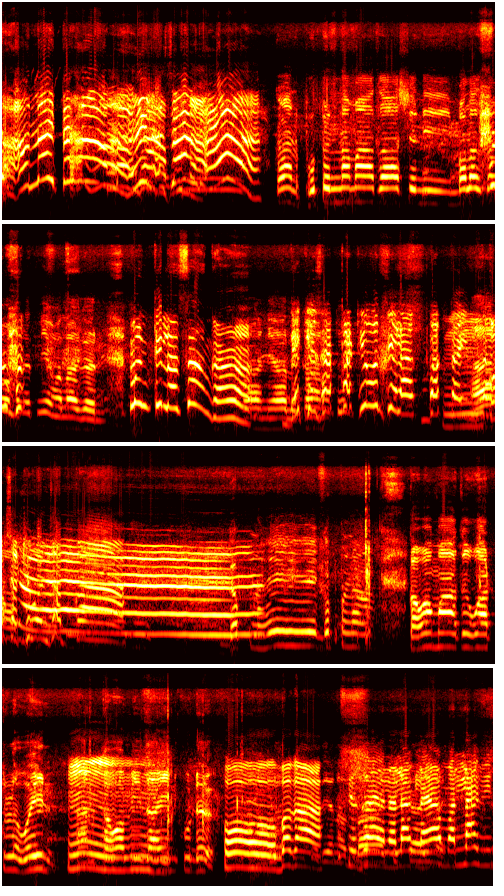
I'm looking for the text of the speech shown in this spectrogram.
हा, तर हा. कान फुटन ना माझा अशनी मला दवाखान्यात न्यावं लागल. मग तिला सांगा. ठेवून तिला बघता येईल. हा. ठेवून झपका गप्प ना, हे गप्प ना कवा माझं वाटलं होईल आणि. कवा मी जाईन कुठं? हो बघा ते जायला लागलाय. आम्हाला लावीन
